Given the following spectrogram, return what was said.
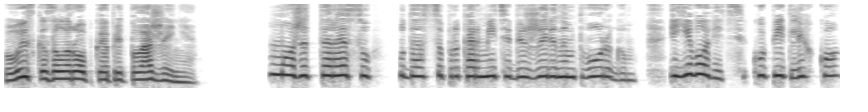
высказала робкое предположение. Может, Тересу удастся прокормить обезжиренным творогом, его ведь купить легко.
